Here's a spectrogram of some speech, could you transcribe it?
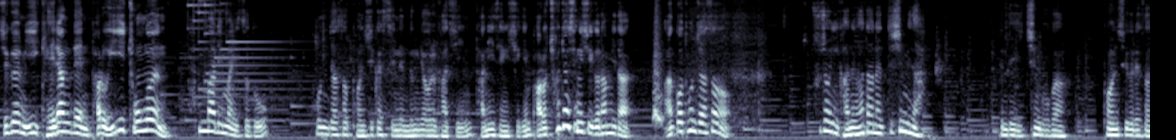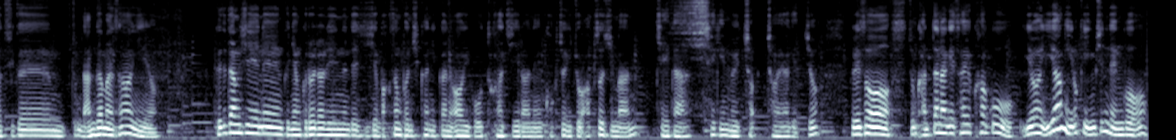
지금 이 개량된 바로 이 종은 한 마리만 있어도 혼자서 번식할 수 있는 능력을 가진 단위 생식인 바로 처녀 생식을 합니다. 암컷 혼자서 수정이 가능하다는 뜻입니다. 근데 이 친구가 번식을 해서 지금 좀 난감한 상황이에요. 그때 당시에는 그냥 그러려니 했는데 이제 막상 번식하니까 어 이거 어떡하지 라는 걱정이 좀 앞서지만 제가 책임을 져, 져야겠죠 그래서 좀 간단하게 사육하고 이런 이왕 이렇게 임신된 거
